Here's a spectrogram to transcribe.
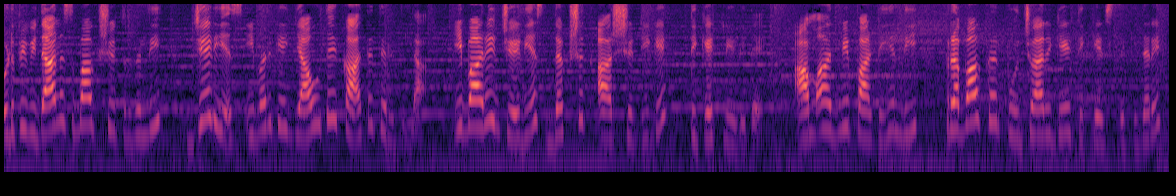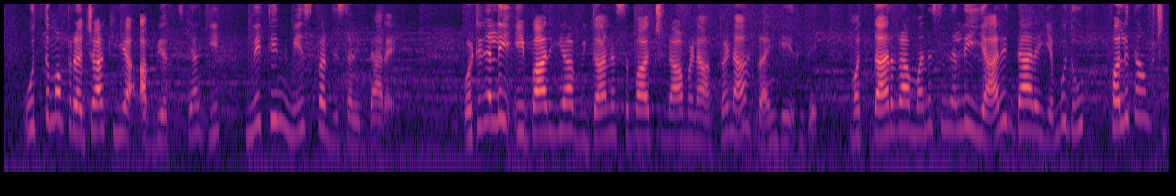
ಉಡುಪಿ ವಿಧಾನಸಭಾ ಕ್ಷೇತ್ರದಲ್ಲಿ ಜೆಡಿಎಸ್ ಇವರಿಗೆ ಯಾವುದೇ ಖಾತೆ ತೆರೆದಿಲ್ಲ. ಈ ಬಾರಿ ಜೆಡಿಎಸ್ ದಕ್ಷತ್ ಆರ್ ಶೆಟ್ಟಿಗೆ ಟಿಕೆಟ್ ನೀಡಿದೆ. ಆಮ್ ಆದ್ಮಿ ಪಾರ್ಟಿಯಲ್ಲಿ ಪ್ರಭಾಕರ್ ಪೂಜಾರಿಗೆ ಟಿಕೆಟ್ ಸಿಕ್ಕಿದರೆ ಉತ್ತಮ ಪ್ರಜಾಕೀಯ ಅಭ್ಯರ್ಥಿಯಾಗಿ ನಿತಿನ್ ವಿ ಸ್ಪರ್ಧಿಸಲಿದ್ದಾರೆ. ಒಟ್ಟಿನಲ್ಲಿ ಈ ಬಾರಿಯ ವಿಧಾನಸಭಾ ಚುನಾವಣಾ ಕಣ ರಂಗೇರಿದೆ. ಮತದಾರರ ಮನಸ್ಸಿನಲ್ಲಿ ಯಾರಿದ್ದಾರೆ ಎಂಬುದು ಫಲಿತಾಂಶದ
